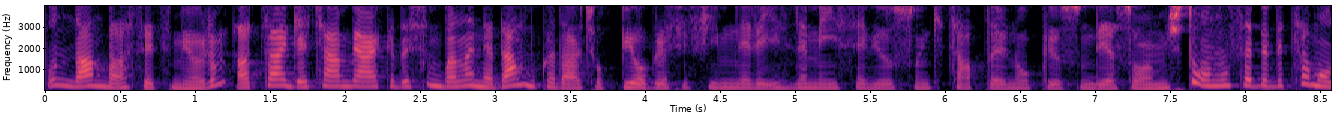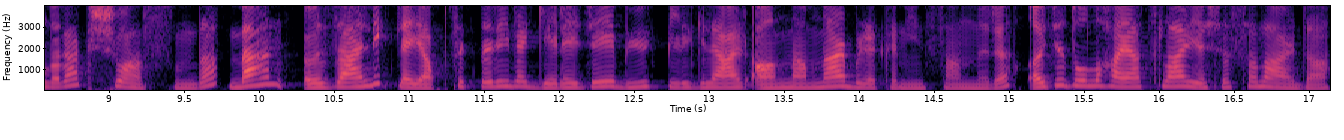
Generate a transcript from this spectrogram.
Bundan bahsetmiyorum. Hatta geçen bir arkadaşım bana neden bu kadar çok biyografi filmleri izlemeyi seviyorsun, kitaplarını okuyorsun diye sormuştu. Onun sebebi tam olarak şu aslında. Ben özellikle yaptıklarıyla geleceğe büyük bilgiler, anlamlar bırakan insanları acı dolu hayatlar yaşasalar da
